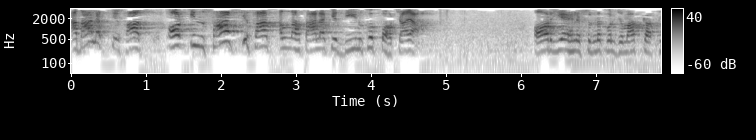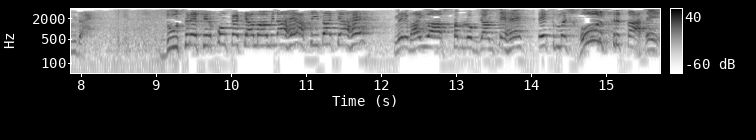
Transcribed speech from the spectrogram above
عدالت کے ساتھ اور انصاف کے ساتھ اللہ تعالی کے دین کو پہنچایا۔ اور یہ اہل سنت والجماعت کا عقیدہ ہے۔ دوسرے فرقوں کا کیا معاملہ ہے؟ عقیدہ کیا ہے؟ میرے بھائیو، آپ سب لوگ جانتے ہیں، ایک مشہور فرقہ ہے،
